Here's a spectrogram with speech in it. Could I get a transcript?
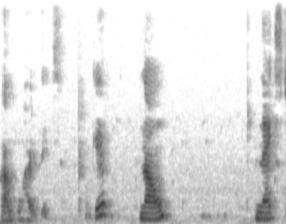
carbohydrates. Okay? Now next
